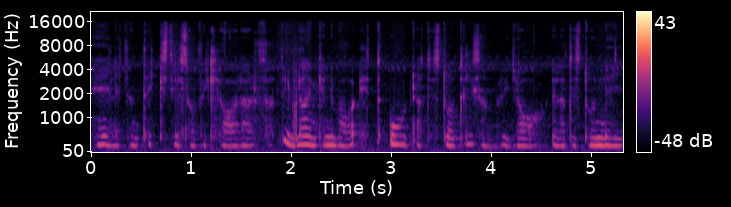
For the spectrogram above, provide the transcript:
en liten text till som förklarar. För att ibland kan det vara ett ord, att det står till exempel ja eller att det står nej.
